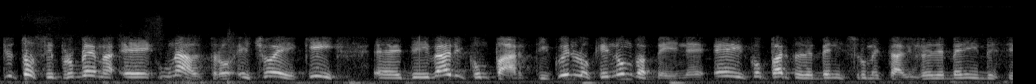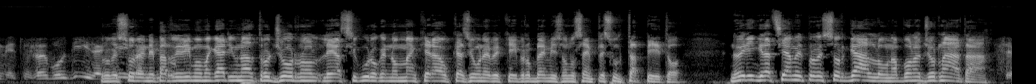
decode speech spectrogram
Piuttosto il problema è un altro, e cioè che eh, dei vari comparti, quello che non va bene è il comparto dei beni strumentali, cioè dei beni di investimento. Cioè vuol dire Professore, ne parleremo magari un altro giorno, le assicuro che non mancherà occasione perché i problemi sono sempre sul tappeto. Noi ringraziamo il professor Gallo, una buona giornata. Sì.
